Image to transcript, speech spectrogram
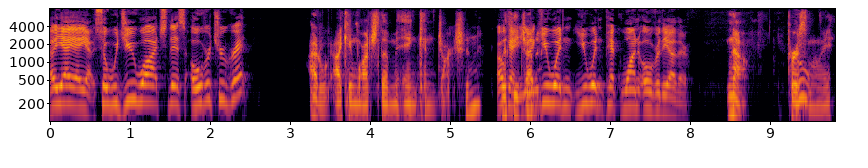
Oh yeah, yeah, yeah. So would you watch this over True Grit? I, I can watch them in conjunction Okay, like other. you wouldn't you wouldn't pick one over the other. No, personally.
